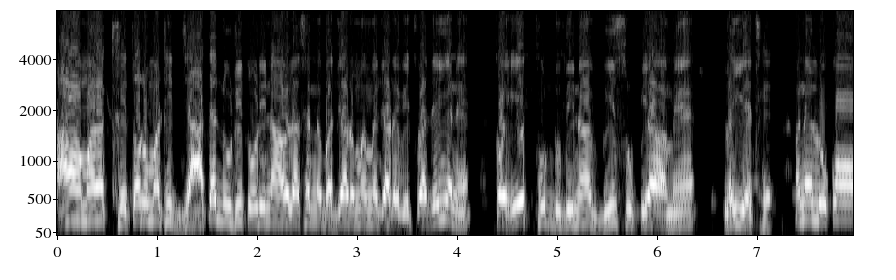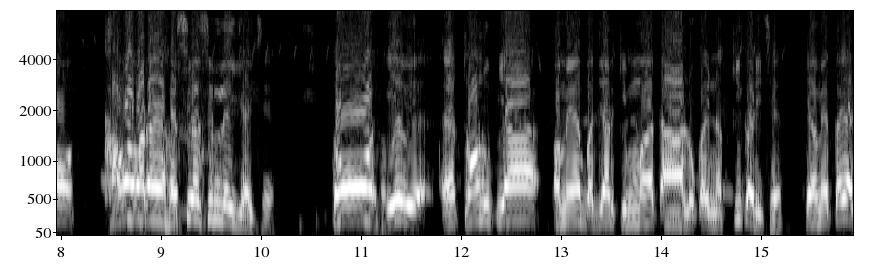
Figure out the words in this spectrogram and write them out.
આ અમારા ખેતરોમાંથી જાતે દૂધી તોડીને આવેલા છે અને બજારમાં અમે જ્યારે વેચવા જઈએ ને, તો એક ફૂટ દૂધીના વીસ રૂપિયા અમે લઈએ છીએ અને લોકો ખાવાવાળા હસી હસીને લઈ જાય છે. તો એ ત્રણ રૂપિયા અમે બજાર કિંમત આ લોકોએ નક્કી કરી છે કે અમે કયા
